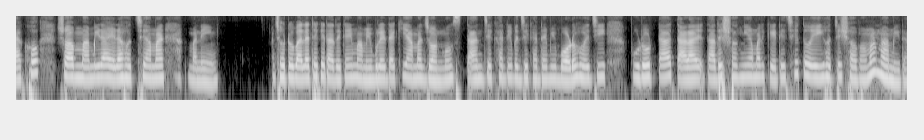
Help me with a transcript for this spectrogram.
দেখো। সব মামিরা, এরা হচ্ছে আমার মানে ছোটোবেলা থেকে তাদেরকে আমি মামি বলে ডাকি। আমার জন্মস্থান যেখানে যেখানে আমি বড় হয়েছি, পুরোটা তারা, তাদের সঙ্গে আমার কেটেছে। তো এই হচ্ছে সব আমার মামিরা।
